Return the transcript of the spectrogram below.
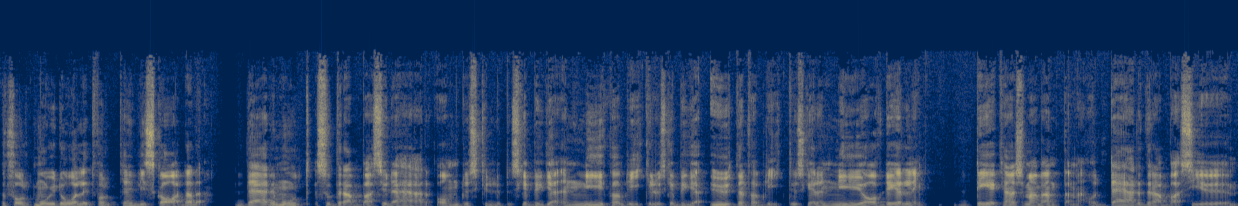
För folk mår ju dåligt, folk kan ju bli skadade. Däremot så drabbas ju det här om du skulle, ska bygga en ny fabrik eller du ska bygga ut en fabrik, du ska göra en ny avdelning. Det kanske man väntar med och där drabbas ju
